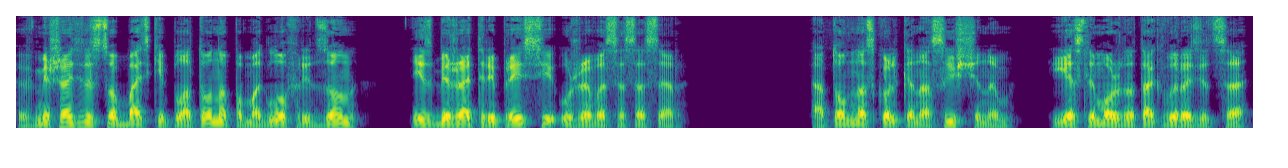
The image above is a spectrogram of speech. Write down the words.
вмешательство батьки Платона помогло Фридзон избежать репрессий уже в СССР. О том, насколько насыщенным, если можно так выразиться,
